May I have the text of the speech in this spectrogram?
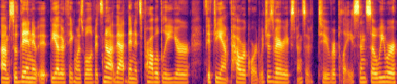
um, so then it, it- the other thing was, well, if it's not that, then it's probably your 50 amp power cord, which is very expensive to replace. And so we were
